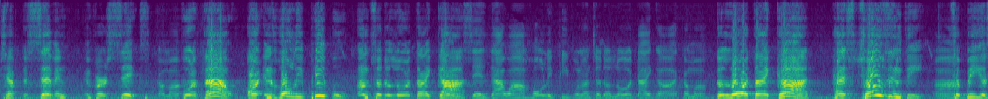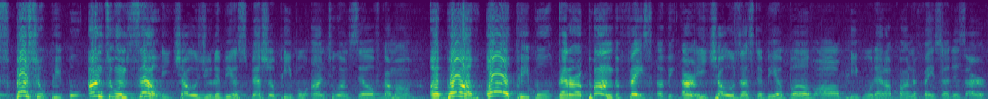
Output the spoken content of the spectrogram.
chapter 7 and verse 6. Come on. For thou art an holy people unto the Lord thy He God. says, Thou art a holy people unto the Lord thy God. Come on. The Lord thy God has chosen thee Uh-huh. to be a special people unto himself, He chose you to be a special people unto himself. Come on. above all people that are upon the face of the earth. He chose us to be above all people that are upon the face of this earth.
